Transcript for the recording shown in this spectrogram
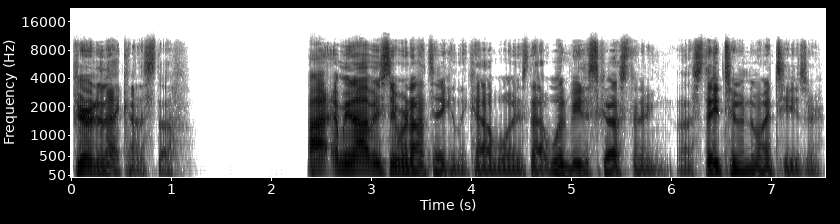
if you're into that kind of stuff, I, I mean, obviously we're not taking the Cowboys. That would be disgusting. Uh, stay tuned to my teaser.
